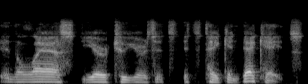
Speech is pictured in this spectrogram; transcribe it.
in the last year or two years. It's it's taken decades.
